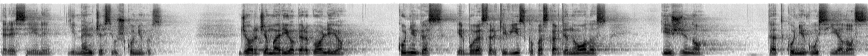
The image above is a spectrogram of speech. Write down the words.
Teresėlė ji meldžiasi už kunigus. Džordžio Marijo Bergolijo, kunigas ir buvęs arkivyskupas kardinolas, išžino, kad kunigų sielos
